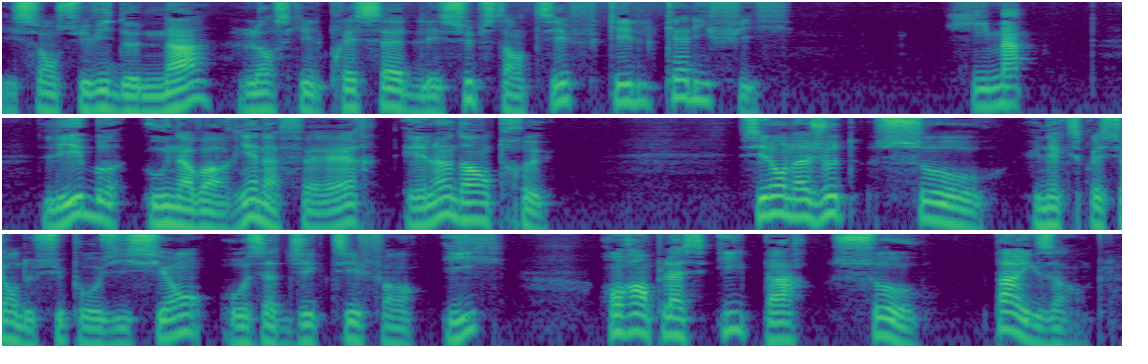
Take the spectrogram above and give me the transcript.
Ils sont suivis de na lorsqu'ils précèdent les substantifs qu'ils qualifient. Hima, libre ou n'avoir rien à faire, est l'un d'entre eux. Si l'on ajoute so, une expression de supposition, aux adjectifs en i, on remplace i par so. Par exemple,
